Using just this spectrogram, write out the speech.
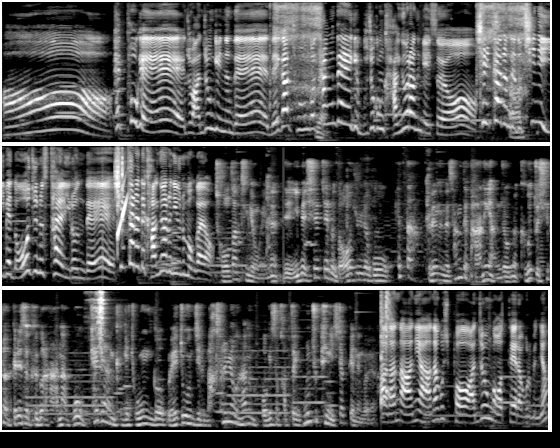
아 팩폭에 좀 안 좋은 게 있는데 내가 좋은 거 네. 상대에게 무조건 강요라는 게 있어요. 싫다는데도 아. 친히 입에 넣어주는 스타일 이런데 싫다는데 강요하는 이유는 뭔가요? 저 같은 경우에는 이제 입에 실제로 넣어주려고 했다. 그랬는데 상대 반응이 안 좋으면 그것도 싫어요. 그래서 그걸 안 하고 최대한 그게 좋은 거 왜 좋은지를 막 설명을 하는 거. 거기서 갑자기 홈쇼핑이 시작되는 거예요. 아 난 아니야 안 하고 싶어 안 좋은 거 같아 라고 그러면요?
